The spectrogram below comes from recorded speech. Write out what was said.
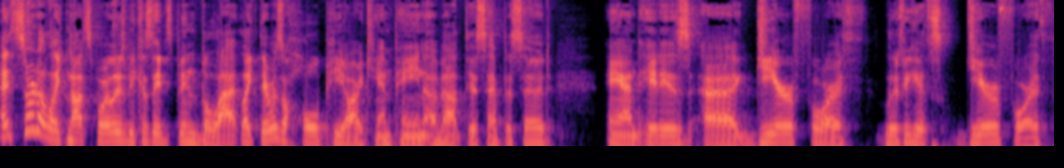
it's sort of like not spoilers because it's been blat like there was a whole PR campaign about this episode, and it is uh Gear Fourth. Luffy gets Gear Fourth,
